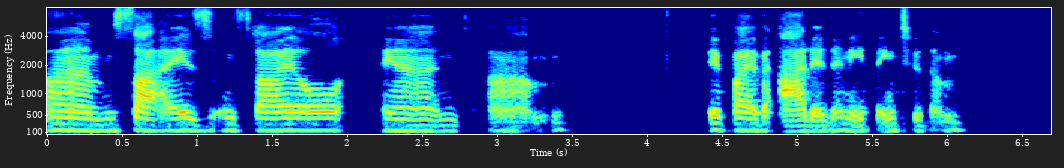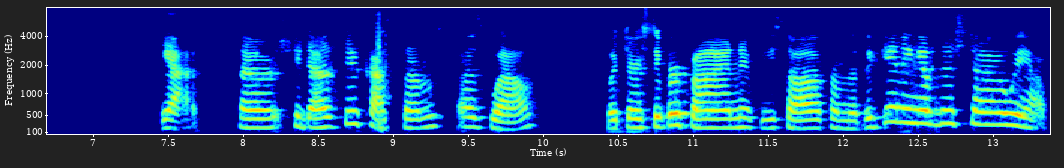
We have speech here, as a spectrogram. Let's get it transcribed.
um, size and style and um, if I've added anything to them. Yeah. So she does do customs as well which are super fun. If you saw from the beginning of the show, we have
